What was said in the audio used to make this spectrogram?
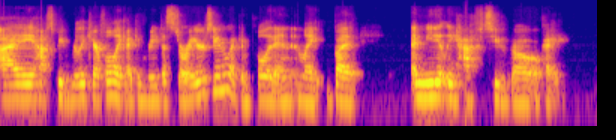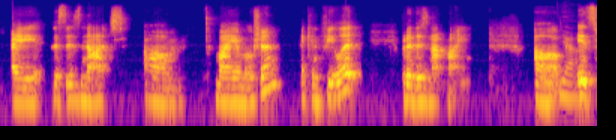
I have to be really careful. Like I can read a story or two, I can pull it in and like, but immediately have to go, okay, I this is not um my emotion. I can feel it, but it is not mine. Um Yeah. it's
